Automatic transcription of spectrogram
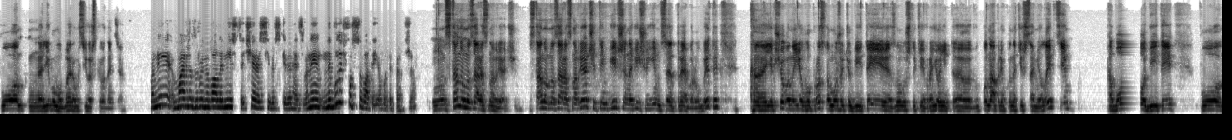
по лівому берегу Сіверського Донця. Вони майже зруйнували місце через Сіверський Донець. Вони не будуть форсувати його тепер вже. Станом на зараз навряд чи станом на зараз навряд чи, тим більше навіщо їм це треба робити, якщо вони його просто можуть обійти знову ж таки в районі е, по напрямку на ті ж самі Липці, або обійти по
